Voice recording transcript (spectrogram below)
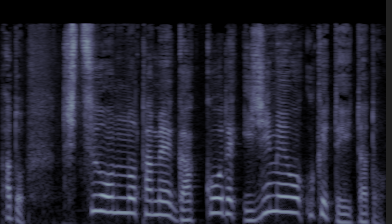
あと、喫音のため学校でいじめを受けていたと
